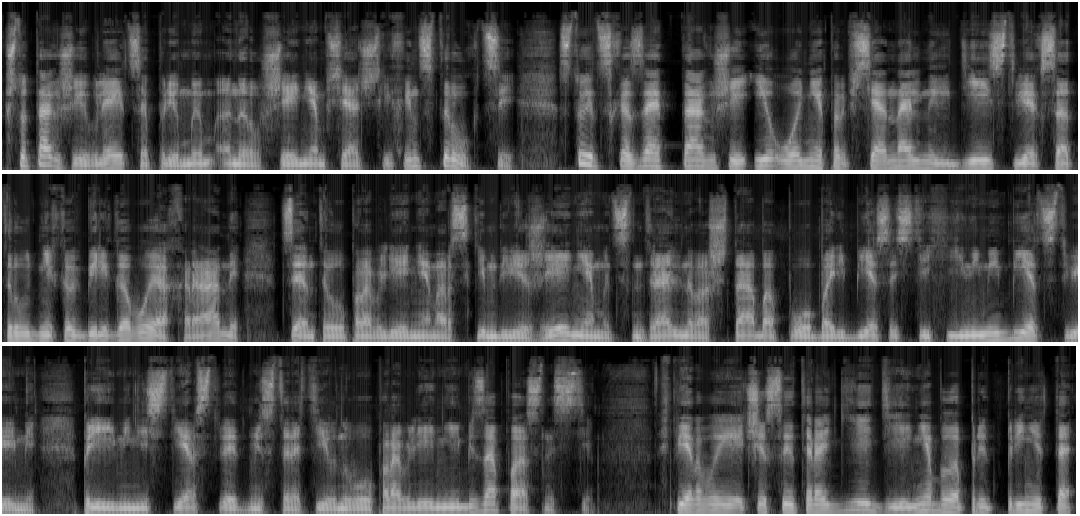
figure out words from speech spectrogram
что также является прямым нарушением всяческих инструкций. Стоит сказать также и о непрофессиональных действиях сотрудников береговой охраны, Центра управления морским движением и Центрального штаба по борьбе со стихийными бедствиями при Министерстве административного управления и безопасности. В первые часы трагедии не было предпринято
